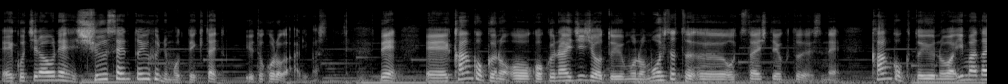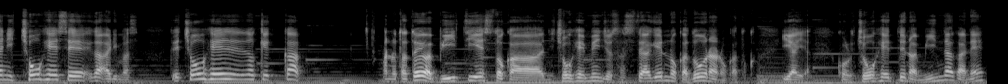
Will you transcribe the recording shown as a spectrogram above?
えー、こちらをね、終戦というふうに持っていきたいというところがあります。で、えー、韓国の国内事情というものをもう一つお伝えしておくとですね、韓国というのは未だに徴兵制があります。で、徴兵の結果、あの、例えば BTS とかに徴兵免除させてあげるのかどうなのかとか、いやいや、この徴兵っていうのはみんながね、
